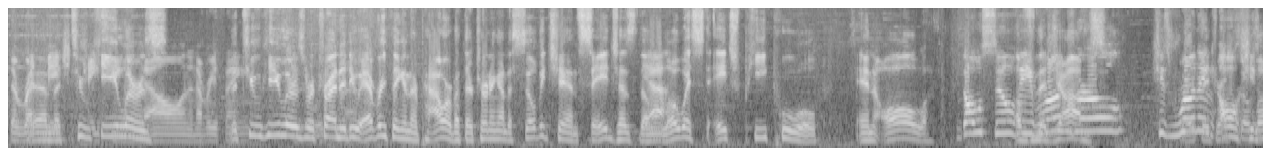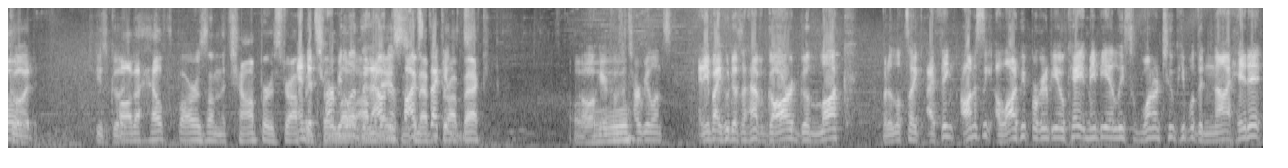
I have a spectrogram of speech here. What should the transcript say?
the red Yeah, and the mage two healers- down and everything. The two healers were trying to do everything in their power, but they're turning onto Sylvie Chan. Sage has the Yeah. lowest HP pool in all. Go Sylvie, of the run, jobs. girl. She's running. Oh, so she's low. good. She's good. All the health bars on the chompers dropping the so low. turbulence is out in Amadeus is five gonna have to drop seconds. back. Oh, here comes the turbulence. Anybody who doesn't have guard, good luck. But it looks like, I think, honestly, a lot of people are going to be okay. Maybe at least one or two people did not hit it.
